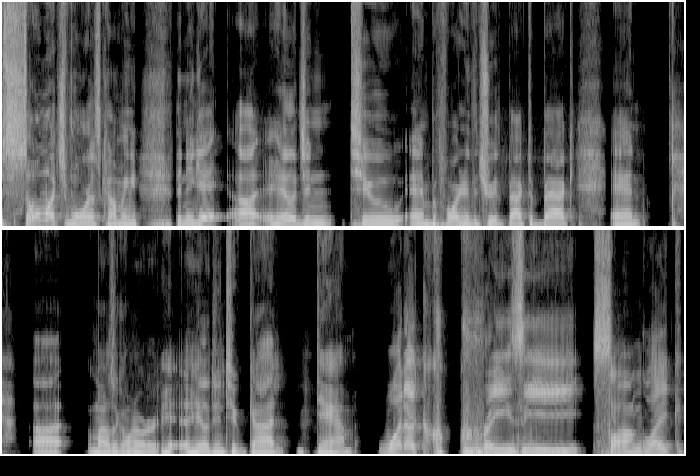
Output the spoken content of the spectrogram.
so much more is coming. Then you get uh Haelegen 2 and Before I Knew the Truth back to back. And uh might as well go in order. H- Haelegen 2, god damn. what a c- crazy song! Like,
